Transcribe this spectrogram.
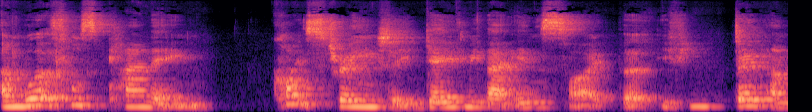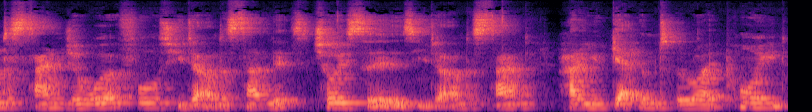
And workforce planning quite strangely gave me that insight that if you don't understand your workforce, you don't understand its choices, you don't understand how you get them to the right point,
